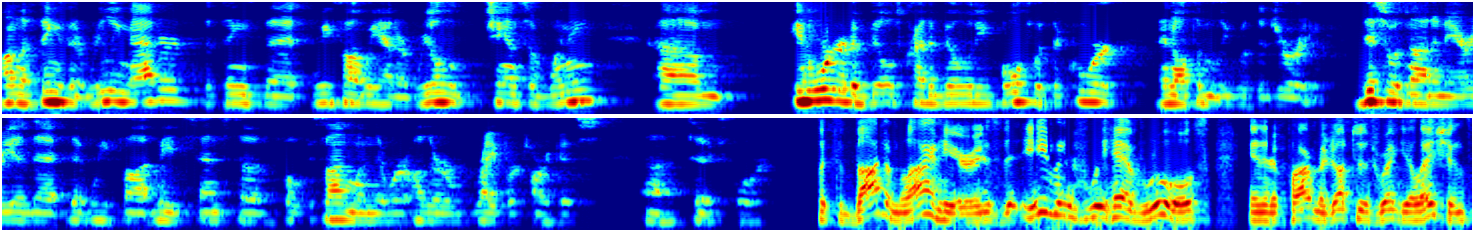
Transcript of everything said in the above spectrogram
on the things that really mattered, the things that we thought we had a real chance of winning, um, in order to build credibility both with the court and ultimately with the jury. This was not an area that, that we thought made sense to focus on when there were other riper targets uh, to explore. But the bottom line here is that even if we have rules in the Department of Justice regulations,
